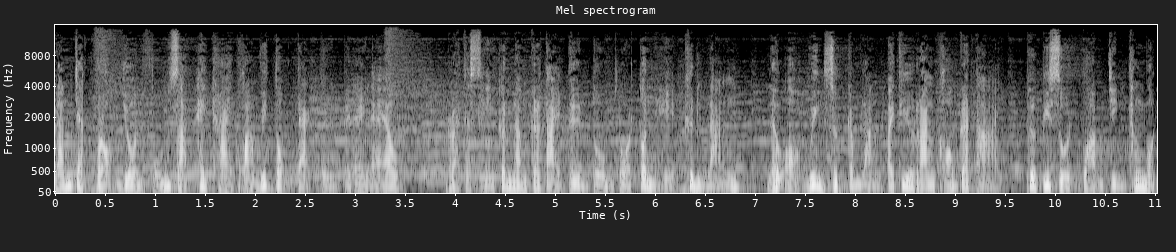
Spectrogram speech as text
หลังจากปลอบโยนฝูงสัตว์ให้คลายความวิตกแตกตื่นไปได้แล้ว ราชสีก็นำกระต่ายตื่นตูมตัวต้นเหตุขึ้นหลัง แล้วออกวิ่งสุดกำลังไปที่รังของกระต่าย เพื่อพิสูจน์ความจริงทั้งหมด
